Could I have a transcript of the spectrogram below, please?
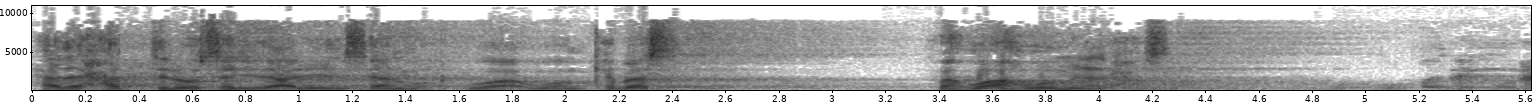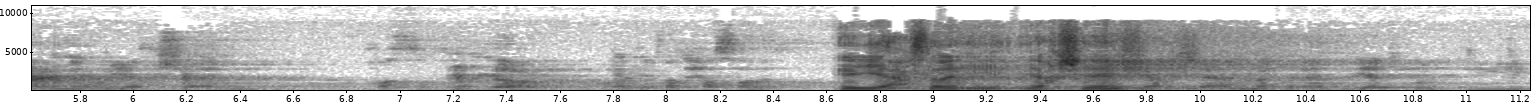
هذا حتى لو سجد عليه الإنسان وانكبس فهو أهون من الحصى. هو قد يكون أنه يخشى أن خاصة في الدار وهذه قد حصلت. إيه يحصل يخشى إيش؟ يخشى أن مثلا يدخل في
